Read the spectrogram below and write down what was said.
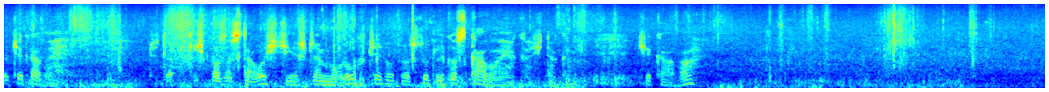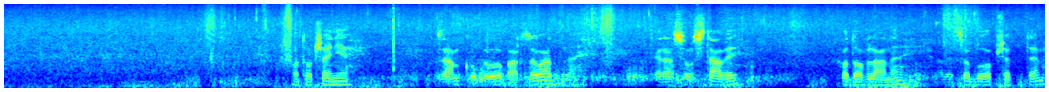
To ciekawe. Czy to jakieś pozostałości jeszcze murów, czy po prostu tylko skała jakaś taka ciekawa. Otoczenie zamku było bardzo ładne. Teraz są stawy hodowlane, ale co było przedtem,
